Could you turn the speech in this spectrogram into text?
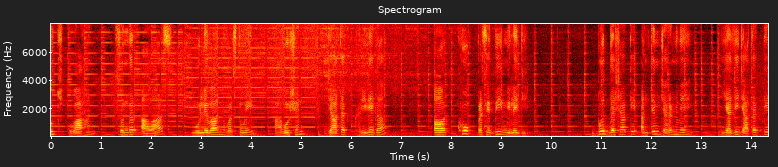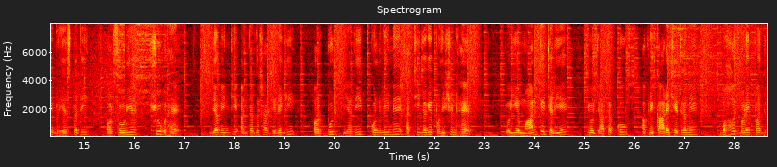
उच्च वाहन, सुंदर आवास, मूल्यवान वस्तुएँ, आभूषण जातक खरीदेगा और खूब प्रसिद्धि मिलेगी। बुध दशा के अंतिम चरण में यदि जातक के बृहस्पति और सूर्य शुभ है। जब इनकी अंतर्दशा चलेगी और बुध यदि कुंडली में अच्छी जगह पोजीशन है तो ये मान के चलिए कि वो जातक को अपने कार्य क्षेत्र में बहुत बड़े पद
